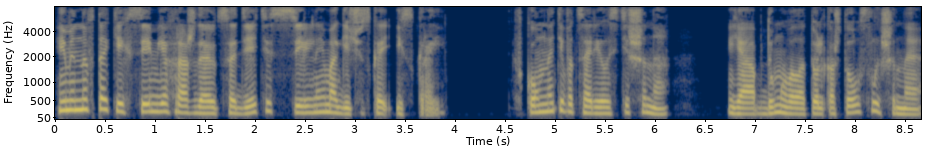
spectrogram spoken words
Именно в таких семьях рождаются дети с сильной магической искрой. В комнате воцарилась тишина. Я обдумывала только что услышанное,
